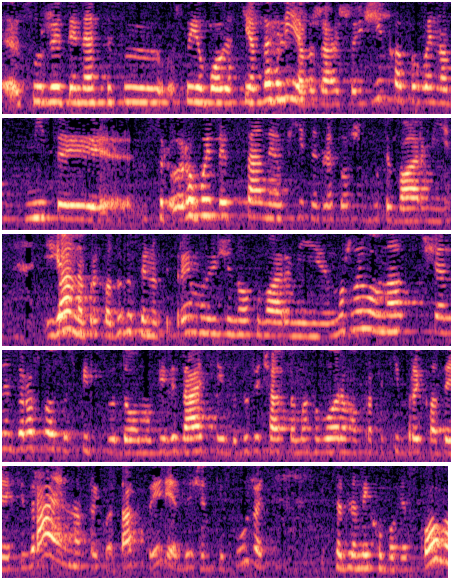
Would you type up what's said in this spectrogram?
е, служити нести свою свої обов'язки. Я взагалі я вважаю, що жінка повинна вміти зр- робити все необхідне для того, щоб бути в армії. І я, наприклад, дуже сильно підтримую жінок в армії. Можливо, в нас ще не доросло суспільство до мобілізації, бо дуже часто ми говоримо про такі приклади, як Ізраїль, наприклад, так, Сирія, де жінки служать. Це для них обов'язково,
